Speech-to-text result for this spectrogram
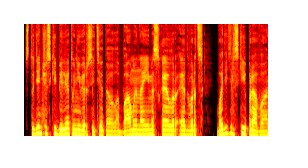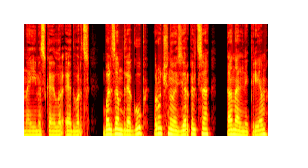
Студенческий билет университета Алабамы на имя Скайлер Эдвардс, водительские права на имя Скайлер Эдвардс, бальзам для губ, ручное зеркальце, тональный крем,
